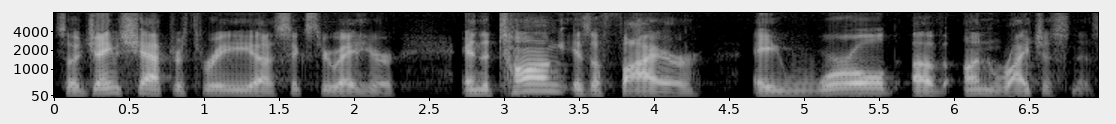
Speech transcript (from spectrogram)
So James chapter three, uh, six through eight here, and the tongue is a fire, a world of unrighteousness.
